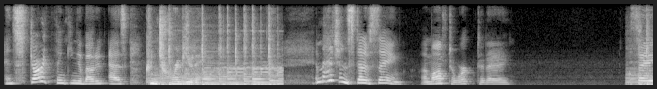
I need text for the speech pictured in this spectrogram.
and start thinking about it as contributing. Imagine instead of saying, I'm off to work today, say,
